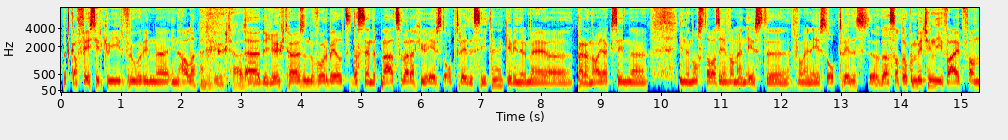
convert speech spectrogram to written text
het cafécircuit hier vroeger in, in Halle. En de jeugdhuizen. De jeugdhuizen bijvoorbeeld, dat zijn de plaatsen waar je je eerste optredens ziet. Hè. Ik herinner mij Paranoiacs in, in de Nosta was een van mijn eerste, van mijn eerste optredens. Dat zat ook een beetje in die vibe van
